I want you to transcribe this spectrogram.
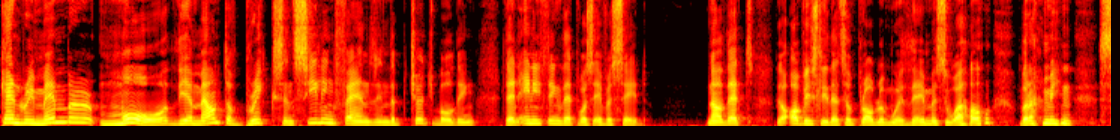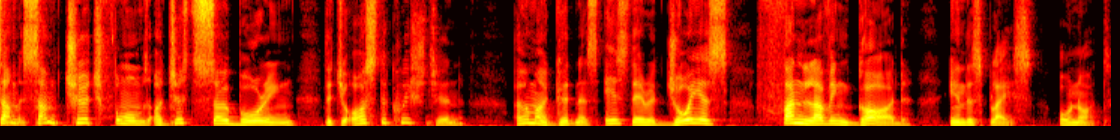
can remember more the amount of bricks and ceiling fans in the church building than anything that was ever said. Now that obviously that's a problem with them as well, but I mean some some church forms are just so boring that you ask the question, "Oh my goodness, is there a joyous, fun-loving God in this place or not?"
